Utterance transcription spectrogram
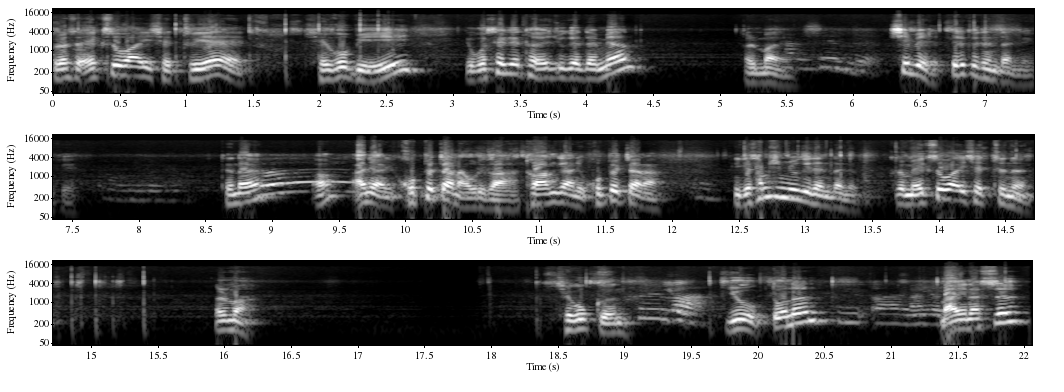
그래서 x, y, z의 제곱이 요거 세 개 더해 주게 되면 얼마예요? 11 이렇게 된다는 얘기예요. 되나요? 어? 아니 아니 곱했잖아 우리가 더한 게 아니고 곱했잖아. 이게 36이 된다는 거. 그럼 x, y, z는 얼마? 제곱근 풀바. 6 또는 유- 아, 예. 마이너스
